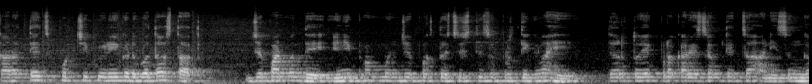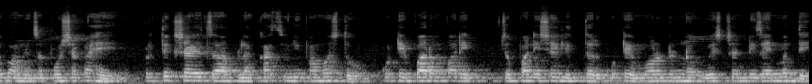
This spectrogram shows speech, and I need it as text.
कारण तेच पुढची पिढी घडवत असतात. जपानमध्ये युनिफॉर्म म्हणजे फक्त शिस्तीचं प्रतीक नाही. तर तो एक प्रकारे समतेचा आणि संघ भावनेचा पोशाख आहे. प्रत्येक शाळेचा आपला खास युनिफॉर्म असतो. कुठे पारंपरिक जपानी शैलीत तर कुठे मॉडर्न वेस्टर्न डिझाईनमध्ये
